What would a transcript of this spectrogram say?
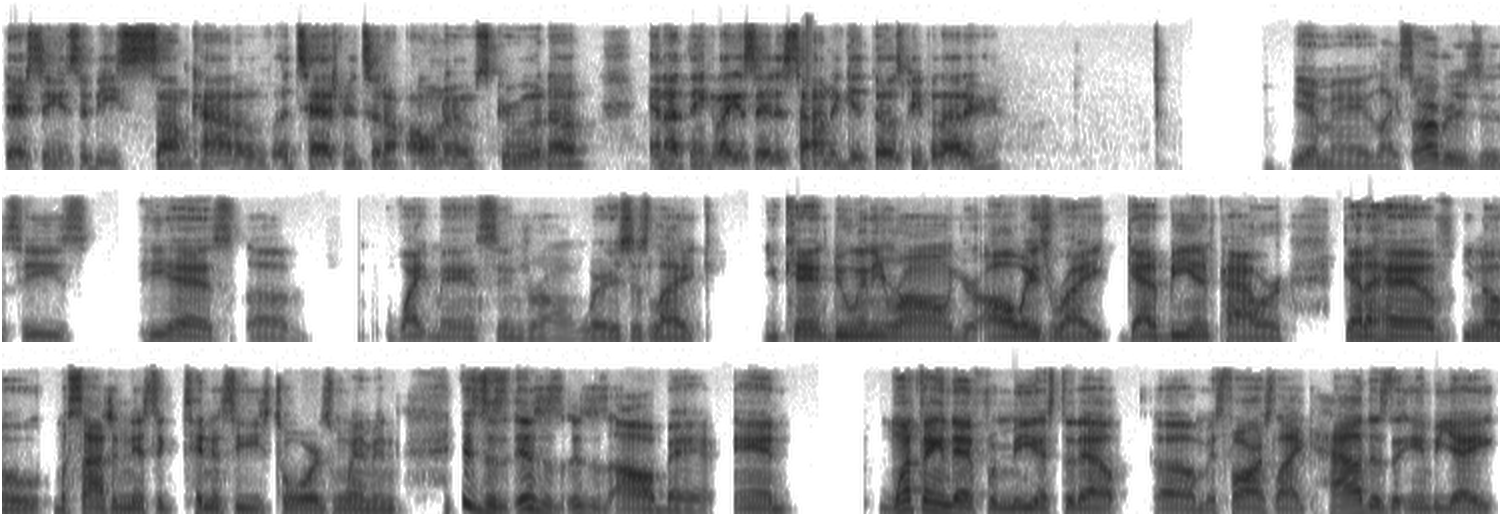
there seems to be some kind of attachment to the owner of screwing up. And I think, like I said, it's time to get those people out of here. Yeah, man. Like Sarver is just he's he has uh white man syndrome where it's just like you can't do any wrong. You're always right. Got to be in power. Got to have you know misogynistic tendencies towards women. This is this is this is all bad. And one thing that for me has stood out um, as far as like how does the NBA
